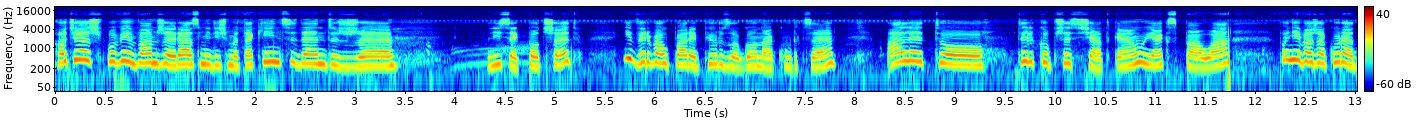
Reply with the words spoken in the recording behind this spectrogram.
Chociaż powiem Wam, że raz mieliśmy taki incydent, że lisek podszedł i wyrwał parę piór z ogona kurce, ale to tylko przez siatkę, jak spała, ponieważ akurat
